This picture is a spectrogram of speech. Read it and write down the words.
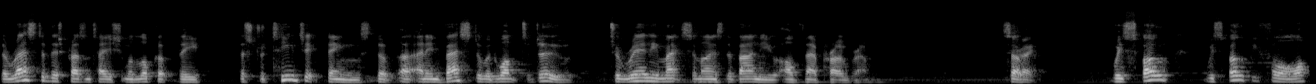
the rest of this presentation will look at the, the strategic things that uh, an investor would want to do to really maximize the value of their program. So right. we spoke we spoke before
